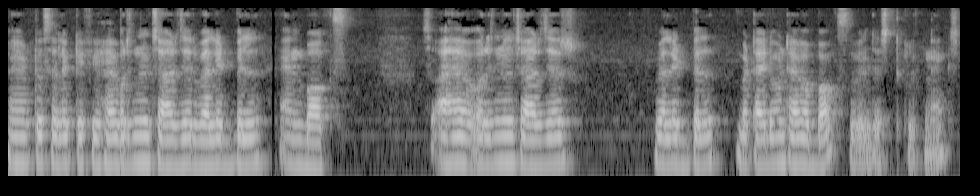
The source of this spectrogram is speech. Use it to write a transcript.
I have to select if you have original charger valid bill and box. So I have original charger valid bill but I don't have a box. So we'll just click next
